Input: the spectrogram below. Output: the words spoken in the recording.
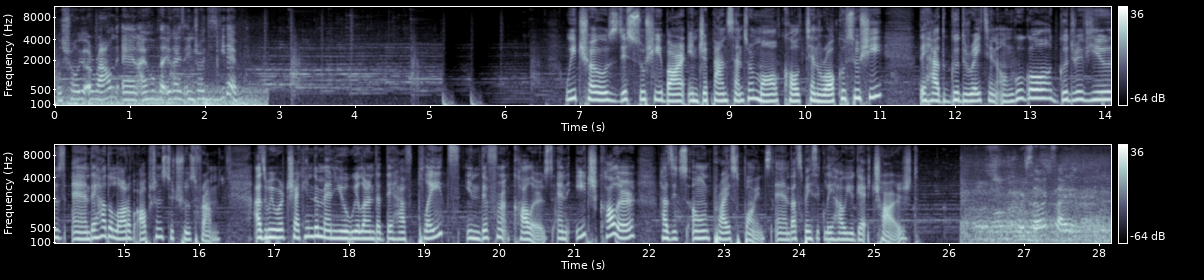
we'll show you around and I hope that you guys enjoyed this video. We chose this sushi bar in Japan Center Mall called Tenroku Sushi. They had good rating on Google, good reviews, and they had a lot of options to choose from. As we were checking the menu, we learned that they have plates in different colors, and each color has its own price points, and that's basically how you get charged. We're so excited.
